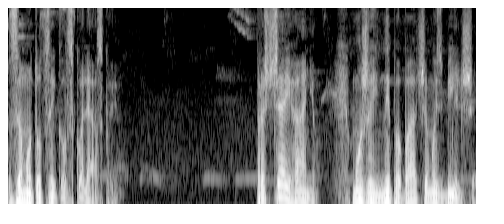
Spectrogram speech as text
за мотоцикл з коляскою. Прощай, Ганю, може, й не побачимось більше,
